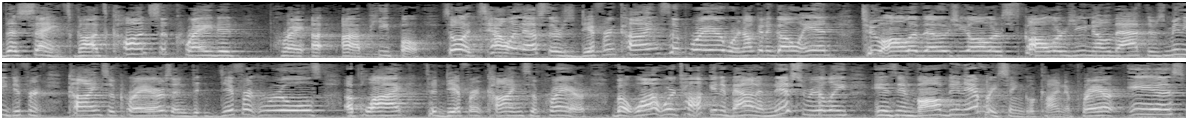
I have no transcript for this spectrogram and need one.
the saints, God's consecrated pray, uh, uh, people. So it's telling us there's different kinds of prayer. We're not going to go in to all of those. You all are scholars. You know that. There's many different kinds of prayers and d- different rules apply to different kinds of prayer. But what we're talking about, and this really is involved in every single kind of prayer, is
